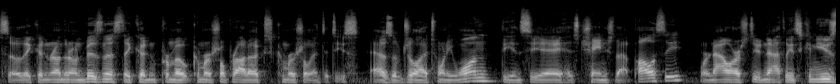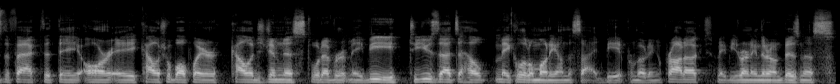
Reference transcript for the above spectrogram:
So they couldn't run their own business, they couldn't promote commercial products, commercial entities. As of July 21, the NCAA has changed that policy, where now our student athletes can use the fact that they are a college football player, college gymnast, whatever it may be, to use that to help make a little money on the side, be it promoting a product maybe running their own business,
